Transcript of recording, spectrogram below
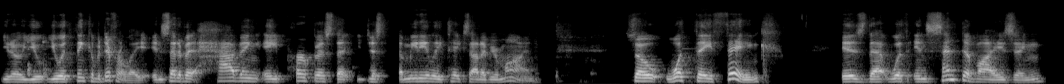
you know you you would think of it differently instead of it having a purpose that just immediately takes out of your mind. So what they think is that with incentivizing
